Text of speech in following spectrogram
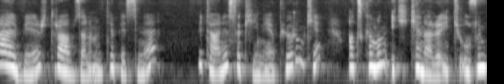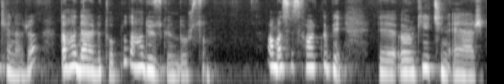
Her bir trabzanımın tepesine bir tane sık iğne yapıyorum ki atkımın iki kenarı, iki uzun kenarı daha değerli toplu, daha düzgün dursun. Ama siz farklı bir e, örgü için eğer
